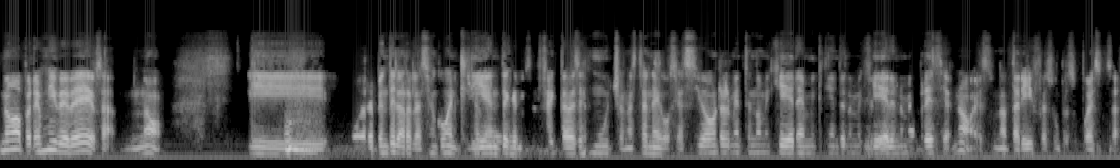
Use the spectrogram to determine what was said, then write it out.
no, pero es mi bebé, o sea, no. Y o de repente la relación con el cliente que nos afecta a veces mucho, ¿no? Esta negociación realmente no me quiere, mi cliente no me quiere, no me aprecia. No, es una tarifa, es un presupuesto, o sea.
